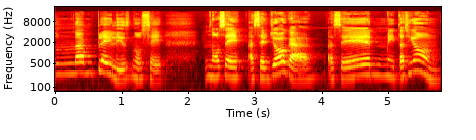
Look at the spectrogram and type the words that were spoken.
una playlist, no sé, no sé, hacer yoga, hacer meditación,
